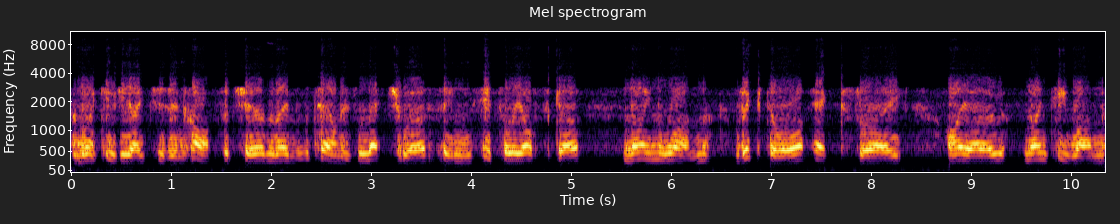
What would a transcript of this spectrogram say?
And my QTH is in Hertfordshire. The name of the town is Letchworth in Italy, Oscar, 91, Victor, X-ray, IO 91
